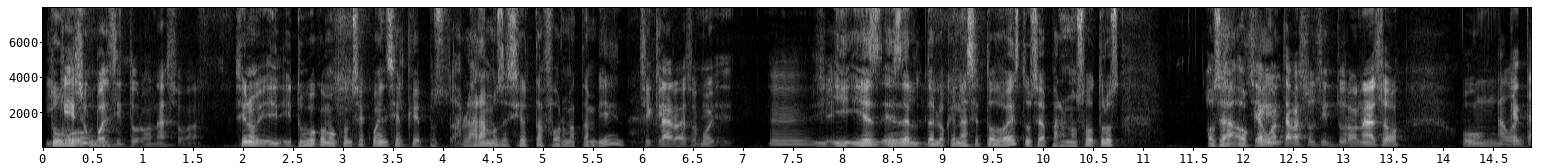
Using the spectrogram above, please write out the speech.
Y Tuvo que es un buen cinturonazo, ¿ah? Sí, no, y, y tuvo como consecuencia el que pues habláramos de cierta forma también. Sí, claro, eso voy. Mm. Y, y es, es de, de lo que nace todo esto. O sea, para nosotros, o sea, ok. Si aguantabas un cinturonazo, un que te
